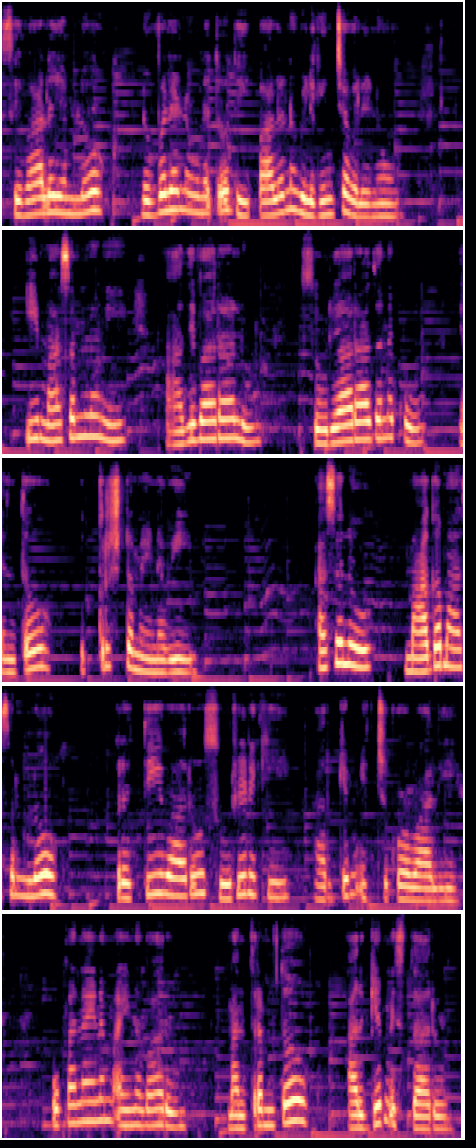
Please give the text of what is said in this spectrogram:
శివాలయంలో నువ్వుల నూనెతో దీపాలను వెలిగించవలెను. ఈ మాసంలోని ఆదివారాలు సూర్యారాధనకు ఎంతో ఉత్కృష్టమైనవి. అసలు మాఘమాసంలో ప్రతివారు సూర్యుడికి అర్ఘ్యం ఇచ్చుకోవాలి. ఉపనయనం అయిన వారు మంత్రంతో అర్ఘ్యం ఇస్తారు.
